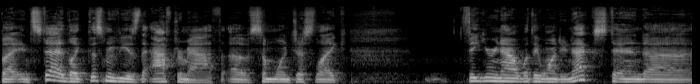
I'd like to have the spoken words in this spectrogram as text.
But instead like this movie is the aftermath of someone just like figuring out what they want to do next and uh,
